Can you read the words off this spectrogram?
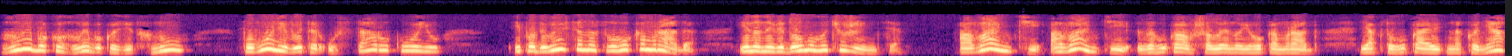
Глибоко-глибоко зітхнув, поволі витер уста рукою і подивився на свого камрада і на невідомого чужинця. Аванті, аванті. загукав шалено його камрад, як то гукають на коня,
